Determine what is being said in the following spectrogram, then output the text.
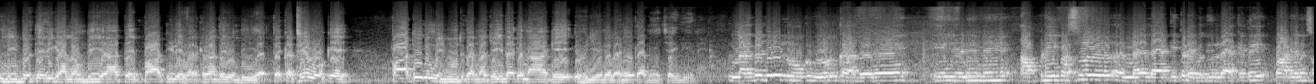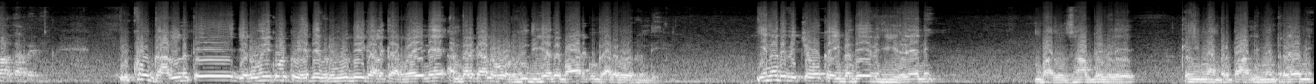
ਲੀਡਰ ਤੇ ਵੀ ਗੱਲ ਆਉਂਦੀ ਆ ਤੇ ਪਾਰਟੀ ਦੇ ਵਰਕਰਾਂ ਤੇ ਹੁੰਦੀ ਆ ਤੇ ਇਕੱਠੇ ਹੋ ਕੇ ਪਾਰਟੀ ਨੂੰ ਮਜ਼ਬੂਤ ਕਰਨਾ ਚਾਹੀਦਾ ਕਿ ਨਾ ਕਿ ਇਹੋ ਜਿਹੀਆਂ ਗੱਲਾਂ ਨਹੀਂ ਕਰਨੀਆਂ ਚਾਹੀਦੀਆਂ ਨੇ। ਲੱਗਦਾ ਜਿਹੜੇ ਲੋਕ ਵਿਰੋਧ ਕਰਦੇ ਨੇ, ਇਹ ਜਿਹੜੇ ਨੇ ਆਪਣੀ ਪਰਸਨਲ ਲੈ ਲੈ ਕੇ ਧੜੇਬੰਦੀ ਨੂੰ ਲੈ ਕੇ ਤੇ ਪਾਰਟੀ ਦਾ ਨੁਕਸਾਨ ਕਰ ਨੇ। ਦੇਖੋ ਗੱਲ ਤੇ ਜਦੋਂ ਵੀ ਕੋਈ ਕਿਸੇ ਦੇ ਵਿਰੋਧ ਦੀ ਗੱਲ ਕਰ ਰਹੇ ਨੇ, ਅੰਦਰ ਗੱਲ ਹੋਰ ਹੁੰਦੀ ਹੈ ਤੇ ਬਾਹਰ ਕੋਈ ਗੱਲ ਹੋਰ ਹੁੰਦੀ ਇਹਨਾਂ ਦੇ ਵਿੱਚੋਂ ਕਈ ਬੰਦੇ ਵਜ਼ੀਰ ਰਹੇ ਨੇ, ਬਾਦਲ ਸਾਹਿਬ ਦੇ ਵੇਲੇ ਕਈ ਮੈਂਬਰ ਪਾਰਲੀਮੈਂਟ ਰਹੇ ਨੇ।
